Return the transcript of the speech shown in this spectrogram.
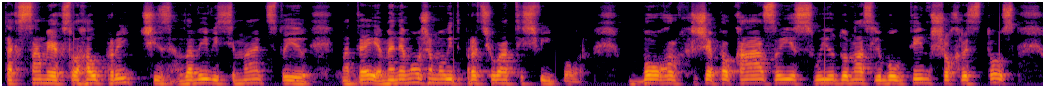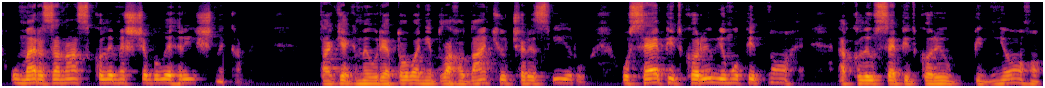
Так само, як слуга в притчі з глави 18 Матея, ми не можемо відпрацювати свій борг. Бог же показує свою до нас любов тим, що Христос умер за нас, коли ми ще були грішниками. Так як ми урятовані благодаттю через віру, усе підкорив йому під ноги, а коли все підкорив під нього,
